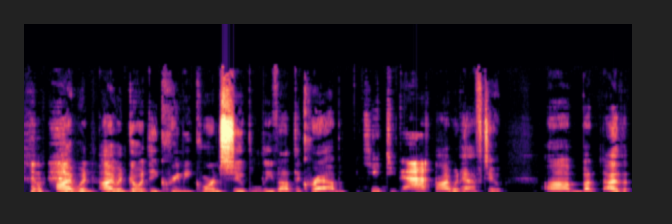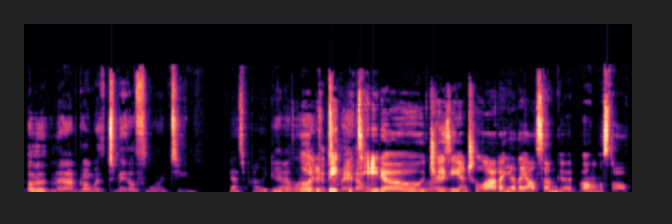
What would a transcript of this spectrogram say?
I would I would go with the creamy corn soup, leave out the crab. You can't do that. I would have to. Um, but other than that, I'm going with tomato Florentine. That's probably You good. know, I like Loaded baked tomato. potato, Right. cheesy enchilada. Yeah, they all sound good. Almost all.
